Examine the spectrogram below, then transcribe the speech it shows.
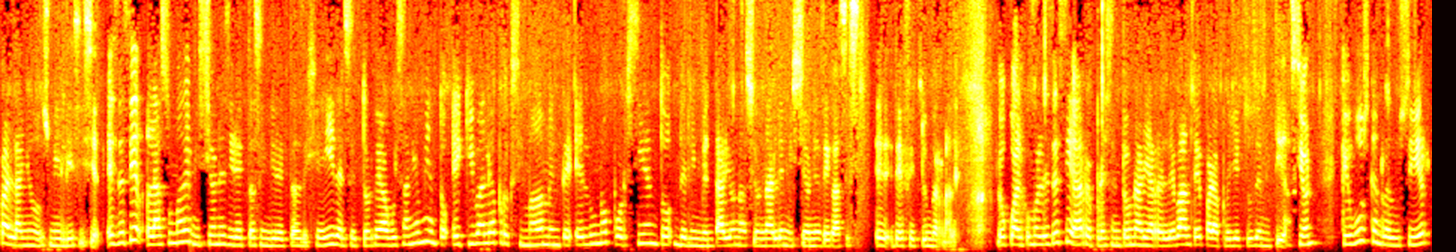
para el año 2017. Es decir, la suma de emisiones directas e indirectas de GI del sector de agua y saneamiento equivale aproximadamente el 1% del inventario nacional de emisiones de gases eh, de efecto invernadero, lo cual, como les decía, representa un área relevante para proyectos de mitigación que buscan reducir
